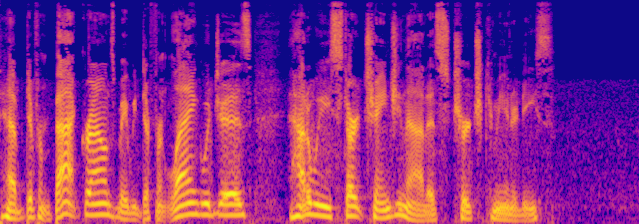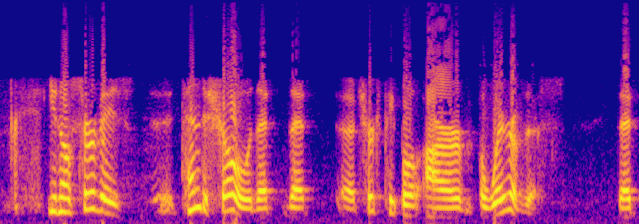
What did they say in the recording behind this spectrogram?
have different backgrounds, maybe different languages. How do we start changing that as church communities? You know, surveys uh, tend to show that that uh, church people are aware of this that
